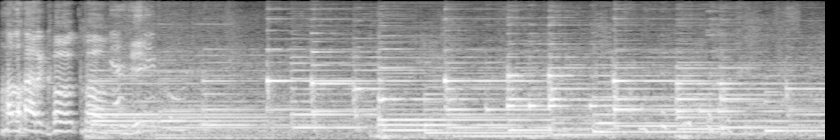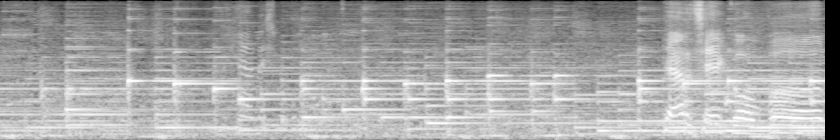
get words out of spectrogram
Alarko kombi. Gerçek o. Yerleşme bulamadım. Gerçek konfor.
